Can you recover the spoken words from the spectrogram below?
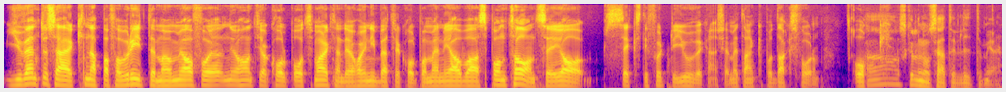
Juventus är knappa favoriter, men om jag får, nu har inte jag koll på oddsmarknaden, det har ju ni bättre koll på, men jag bara spontant säger jag 60-40 Juve kanske, med tanke på dagsform. Och Ja, jag skulle nog säga att det är lite mer.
